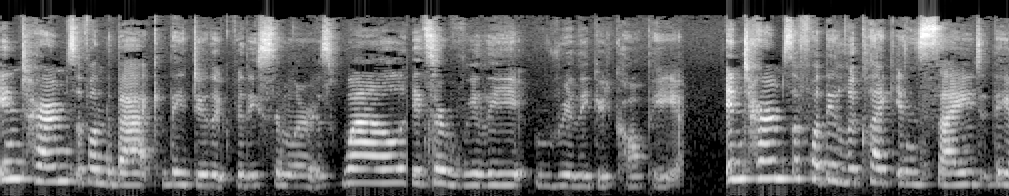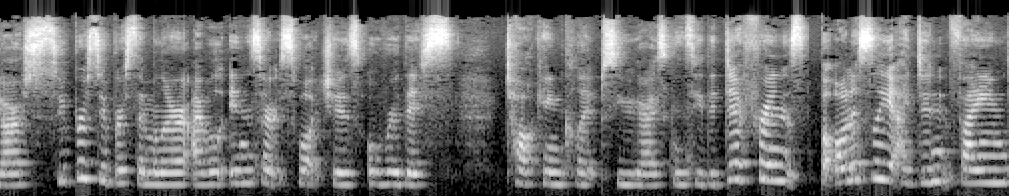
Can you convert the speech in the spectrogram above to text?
In terms of on the back, they do look really similar as well. It's a really, really good copy. In terms of what they look like inside, they are super, super similar. I will insert swatches over this talking clip so you guys can see the difference. But honestly, I didn't find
